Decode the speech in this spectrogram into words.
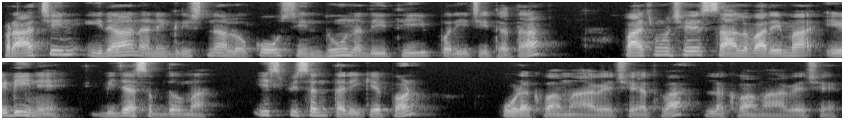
પ્રાચીન ઈરાન અને ગ્રીસના લોકો સિંધુ નદીથી પરિચિત હતા. પાંચમું છે, સાલવારીમાં એડીને, બીજા શબ્દોમાં. ઈસપીસન તરીકે પણ ઓળખવામાં આવે છે અથવા લખવામાં આવે છે.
